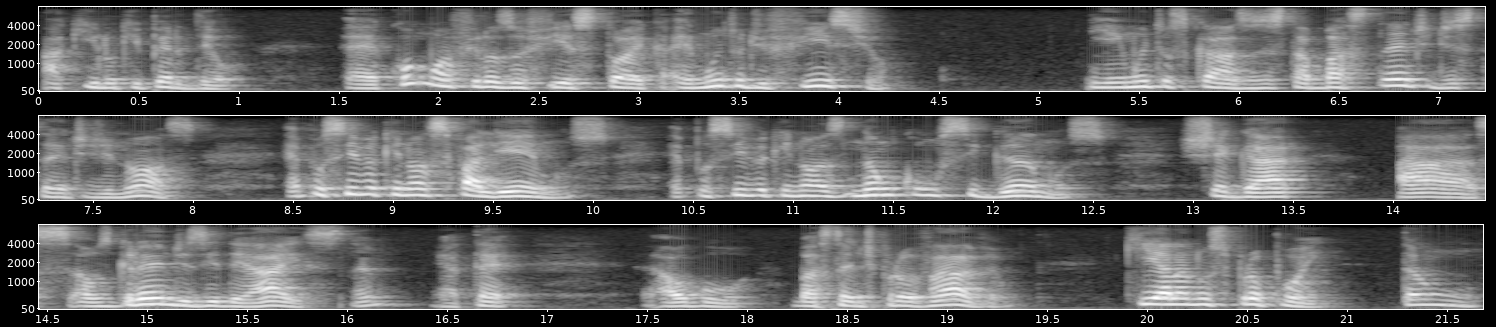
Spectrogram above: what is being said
aquilo que perdeu. É, como a filosofia estoica é muito difícil e em muitos casos está bastante distante de nós, é possível que nós falhemos, é possível que nós não consigamos chegar às, aos grandes ideais, né? é até algo bastante provável, que ela nos propõe. Então,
